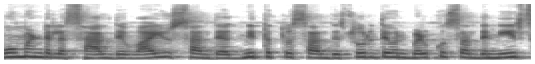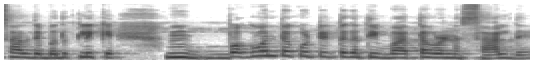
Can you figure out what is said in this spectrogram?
ಭೂಮಂಡಲ ಸಾಲದೆ, ವಾಯು ಸಾಲದೆ, ಅಗ್ನಿತತ್ವ ಸಾಲದೆ, ಸೂರ್ಯದೇವನ ಬೆಳಕು ಸಾಲದೆ, ನೀರು ಸಾಲದೆ ಬದುಕಲಿಕ್ಕೆ ಭಗವಂತ ಕೊಟ್ಟಿರ್ತಕ್ಕಂಥ ಈ ವಾತಾವರಣ ಸಾಲದೆ.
